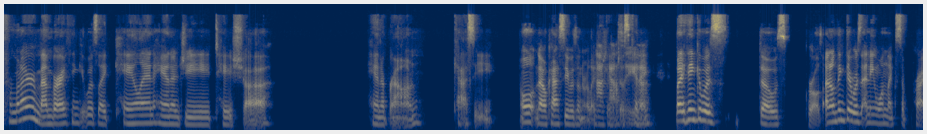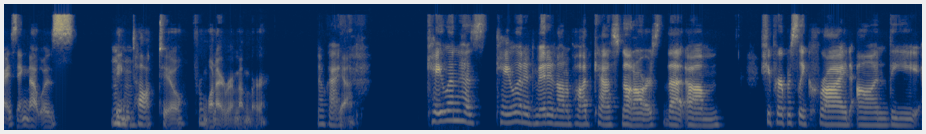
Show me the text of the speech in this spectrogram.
from what I remember, I think it was like Caelynn, Hannah G, Tayshia, Hannah Brown, Cassie. Oh no, Cassie was in a relationship. just kidding. yeah. But I think it was those girls. I don't think there was anyone like surprising that was being Mhm. talked to, from what I remember. Okay. Yeah. Caelynn has Caelynn admitted on a podcast, not ours, that um she purposely cried on the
